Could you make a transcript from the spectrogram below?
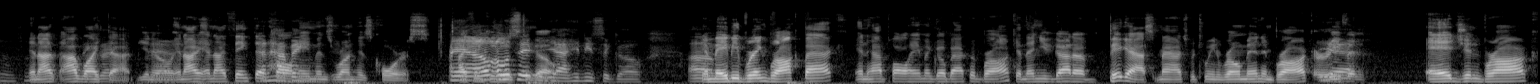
Mhm. and I, I like Exactly. that. You know, and I and I think that And Paul having- Heyman's run his course. I Yeah, think he would needs say to go. yeah, he needs to go. and Um, maybe bring Brock back and have Paul Heyman go back with Brock, and then you got a big ass match between Roman and Brock, or even Edge and Brock.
